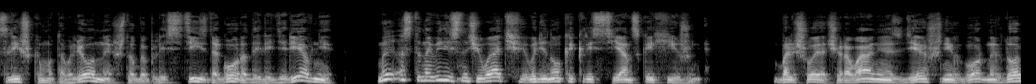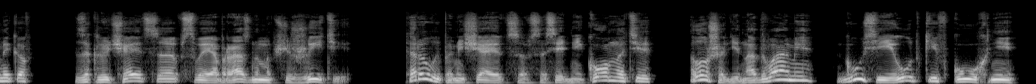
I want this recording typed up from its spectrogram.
Слишком утомленные, чтобы плестись до города или деревни, мы остановились ночевать в одинокой крестьянской хижине. Большое очарование здешних горных домиков заключается в своеобразном общежитии. Коровы помещаются в соседней комнате, лошади над вами, гуси и утки в кухне,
